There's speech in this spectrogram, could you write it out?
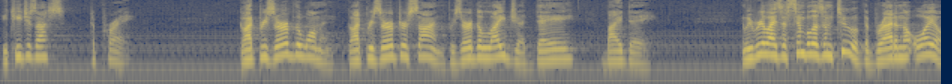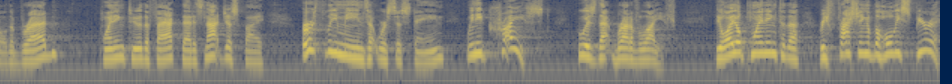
He teaches us to pray. God preserved the woman. God preserved her son, preserved Elijah day by day. And we realize the symbolism too of the bread and the oil. The bread pointing to the fact that it's not just by earthly means that we're sustained. We need Christ, who is that bread of life. The oil pointing to the refreshing of the Holy Spirit.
